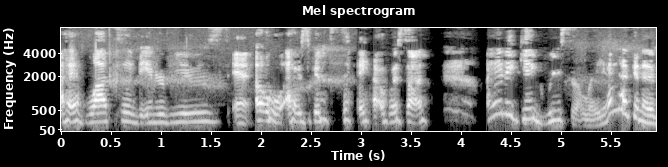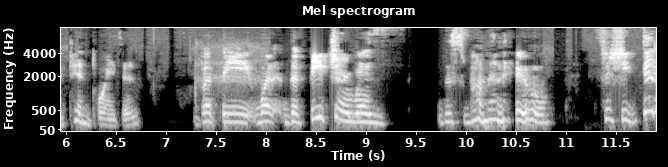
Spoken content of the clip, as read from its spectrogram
I have lots of interviews. And oh, I was gonna say I was on. I had a gig recently. I'm not gonna pinpoint it, but the what the feature was this woman who. So she did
